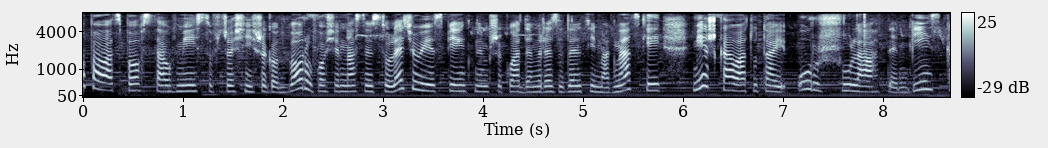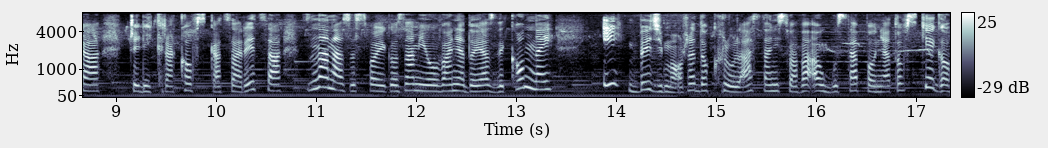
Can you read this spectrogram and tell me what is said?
A pałac powstał w miejscu wcześniejszego dworu w XVIII stuleciu i jest pięknym przykładem rezydencji magnackiej. Mieszkała tutaj Urszula Dębińska, czyli krakowska caryca, znana ze swojego zamiłowania do jazdy konnej i być może do króla Stanisława Augusta Poniatowskiego.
